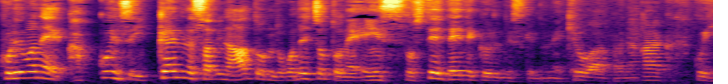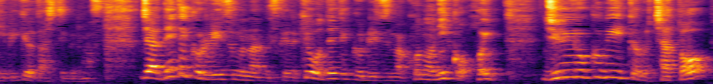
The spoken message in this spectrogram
これはね、かっこいいんです。1回目のサビの後のとこでちょっとね、演出として出てくるんですけどね、今日はなかなかかっこいい響きを出してくれます。じゃあ出てくるリズムなんですけど、今日出てくるリズムはこの2個。ほい。16ビートの茶と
